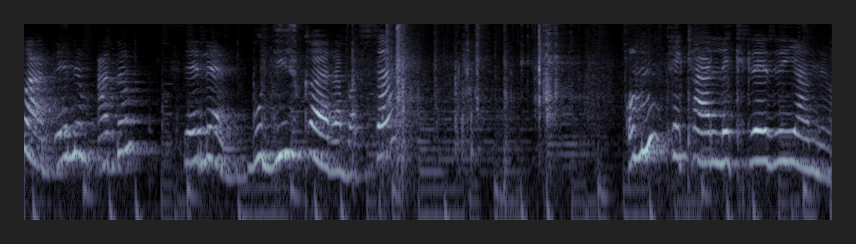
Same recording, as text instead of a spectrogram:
var. Benim adım Selim. Bu disk arabası. Onun tekerlekleri yanıyor.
